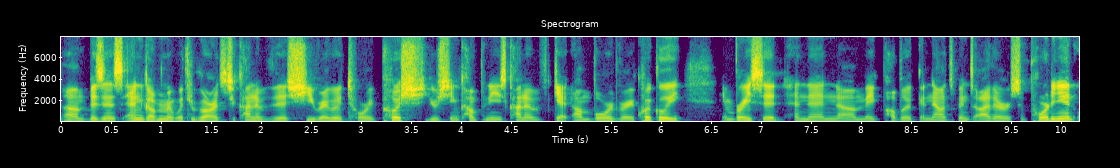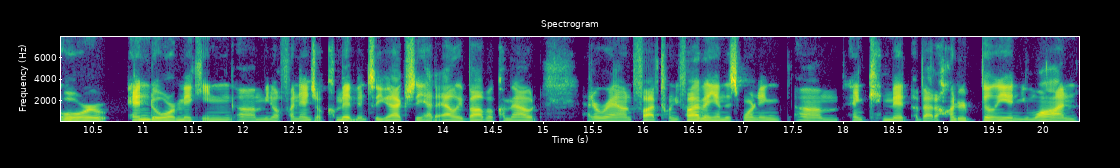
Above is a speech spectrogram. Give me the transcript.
um, business and government with regards to kind of the Xi regulatory push. You're seeing companies kind of get on board very quickly, embrace it, and then um, make public announcements either supporting it or and or making um, you know financial commitments. So you actually had Alibaba come out at around 5:25 a.m. this morning um, and commit about 100 billion yuan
